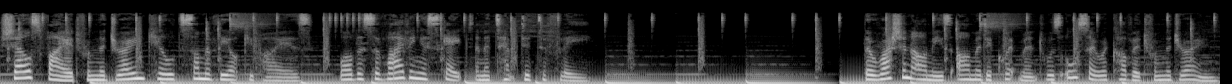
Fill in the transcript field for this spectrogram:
Shells fired from the drone killed some of the occupiers, while the surviving escaped and attempted to flee. The Russian army's armored equipment was also recovered from the drone.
